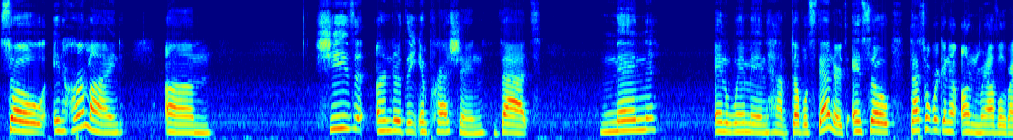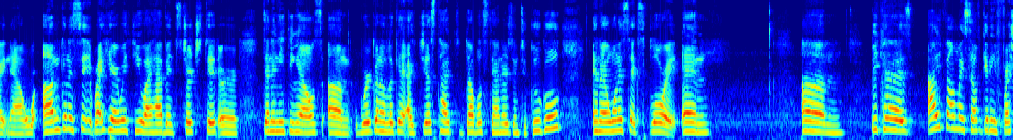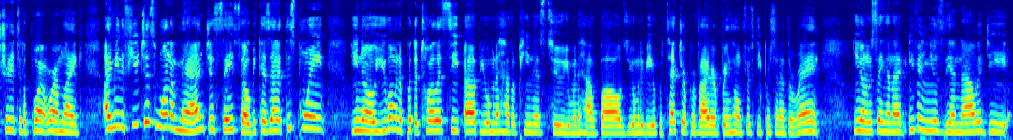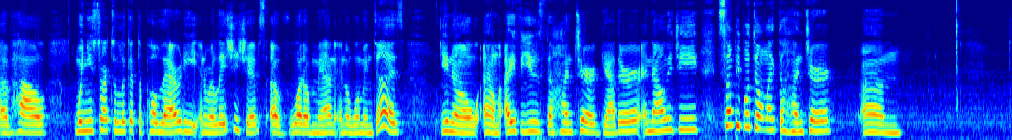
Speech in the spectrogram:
So in her mind, um, she's under the impression that men and women have double standards. And so that's what we're going to unravel right now. I'm going to sit right here with you. I haven't searched it or done anything else. Um, we're going to look at, I just typed double standards into Google and I want us to explore it. And, um, because I found myself getting frustrated to the point where I'm like, I mean, if you just want a man, just say so. Because at this point, you know, you want me to put the toilet seat up, you want me to have a penis too, you want me to have balls, you want me to be a protector, provider, bring home 50% of the rent. You know what I'm saying? And I've even used the analogy of how when you start to look at the polarity in relationships of what a man and a woman does, you know, um, I've used the hunter gatherer analogy. Some people don't like the hunter um,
